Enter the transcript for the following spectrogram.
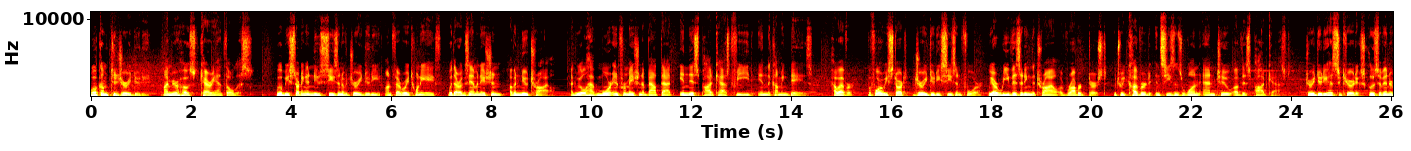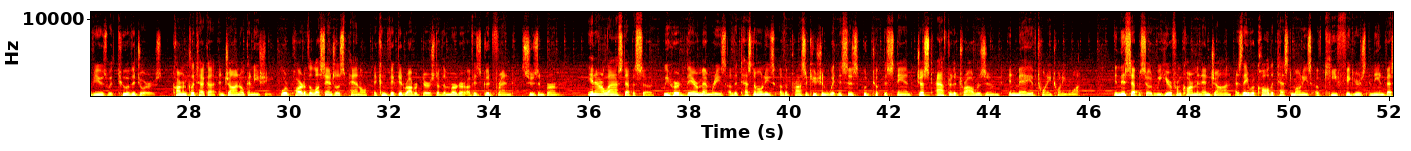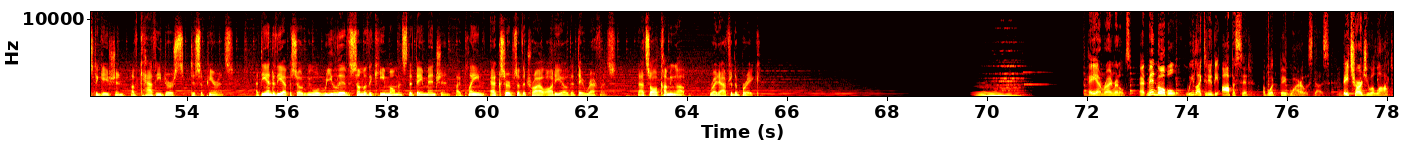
Welcome to Jury Duty. I'm your host, Carrie Antholis. We'll be starting a new season of Jury Duty on February 28th with our examination of a new trial, and we will have more information about that in this podcast feed in the coming days. However, before we start Jury Duty Season 4, we are revisiting the trial of Robert Durst, which we covered in Seasons 1 and 2 of this podcast. Jury Duty has secured exclusive interviews with two of the jurors, Carmen Kleteca and John Okanishi, who were part of the Los Angeles panel that convicted Robert Durst of the murder of his good friend, Susan Berman. In our last episode, we heard their memories of the testimonies of the prosecution witnesses who took the stand just after the trial resumed in May of 2021. In this episode, we hear from Carmen and John as they recall the testimonies of key figures in the investigation of Kathy Durst's disappearance. At the end of the episode, we will relive some of the key moments that they mention by playing excerpts of the trial audio that they reference. That's all coming up right after the break. Hey, I'm Ryan Reynolds. At Mint Mobile, we like to do the opposite of what Big Wireless does. They charge you a lot,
